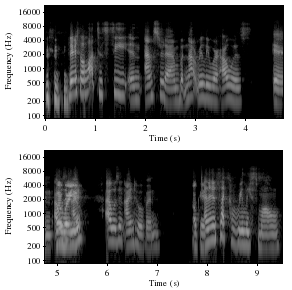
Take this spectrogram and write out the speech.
there's a lot to see in Amsterdam, but not really where I was in. I Where was were in you? Ei- I was in Eindhoven, okay. and it's like a really small,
